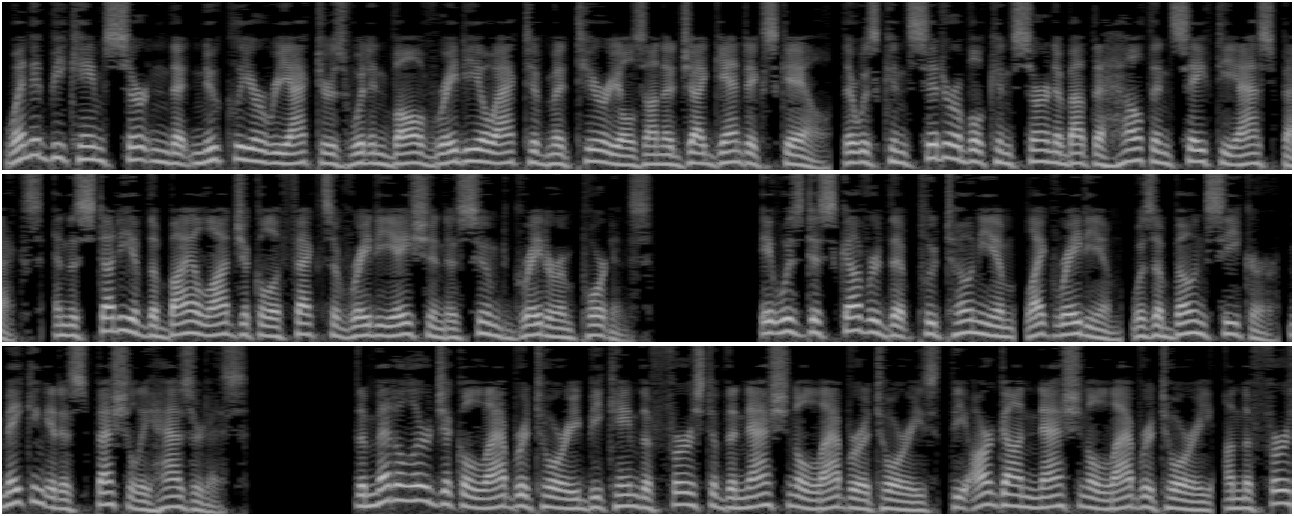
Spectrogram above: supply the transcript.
When it became certain that nuclear reactors would involve radioactive materials on a gigantic scale, there was considerable concern about the health and safety aspects, and the study of the biological effects of radiation assumed greater importance. It was discovered that plutonium, like radium, was a bone seeker, making it especially hazardous. The Metallurgical Laboratory became the first of the national laboratories, the Argonne National Laboratory, on 1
